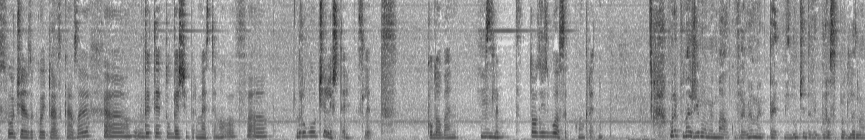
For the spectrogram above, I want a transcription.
случая, за който аз казах, детето беше преместено в друго училище след подобен, след този сблъсък конкретно. Добре, понеже имаме малко време, имаме 5 минути да ви го разпредля на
